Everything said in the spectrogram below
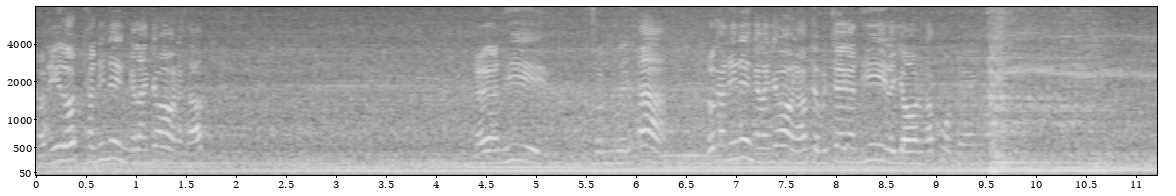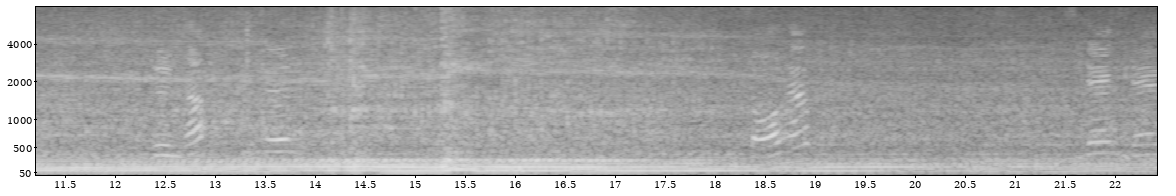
ตอนนี้รถคันที่หนึ่งกำลังจะออกนะครับ เจอกันที่ชนบุรีอ่ารถคันที่หนึ่งกำลังจะออกนะครับ เดี๋ยวไปเจอกันที่ระยองนะครับพวกแดงครับหนึ่งครับหนึ่งสองครับ สีแดง สีแดง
